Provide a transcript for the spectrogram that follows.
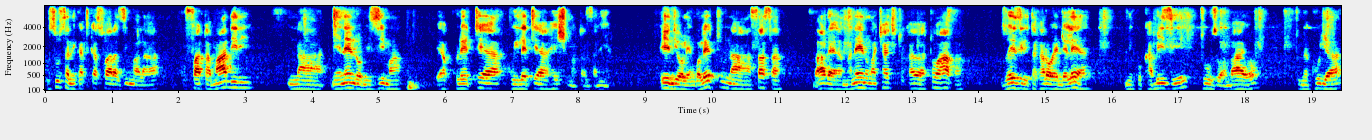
hususan katika swala zima la kufata maadili na mienendo mizima ya kuletea kuiletea heshima Tanzania. Hii ndio lengo letu, na sasa baada ya maneno machache tutakayoyatoa hapa, zoezi litakaloendelea ni kukabidhi tuzo ambayo tumekuja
